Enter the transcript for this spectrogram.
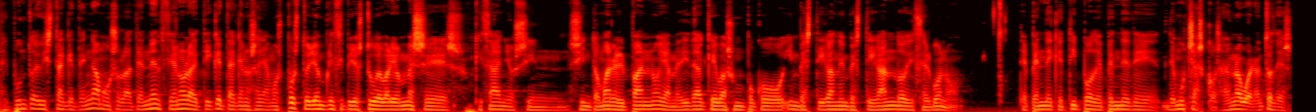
el punto de vista que tengamos o la tendencia, ¿no? La etiqueta que nos hayamos puesto. Yo en principio estuve varios meses, quizá años, sin, sin tomar el pan, ¿no? Y a medida que vas un poco investigando, investigando, dices, bueno, Depende qué tipo, depende de, muchas cosas, ¿no? Bueno, entonces,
